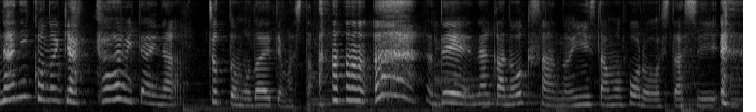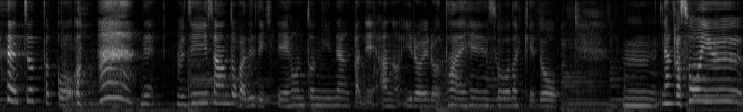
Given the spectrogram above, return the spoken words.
何このギャップみたいなちょっともだえてました。でなんかあの奥さんのインスタもフォローしたし ちょっとこうね藤井さんとか出てきて本当になんかねあのいろいろ大変そうだけどうんなんかそういう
